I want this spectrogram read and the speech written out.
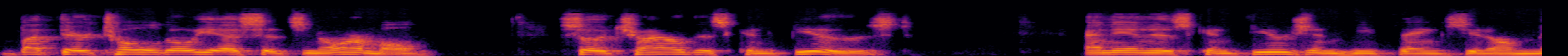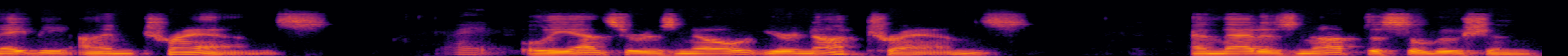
But they're told, oh, yes, it's normal. So a child is confused. And in his confusion, he thinks, you know, maybe I'm trans. Right. Well, the answer is no, you're not trans. And that is not the solution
